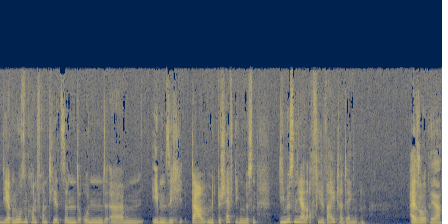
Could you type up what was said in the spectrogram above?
Diagnosen konfrontiert sind und ähm, eben sich damit beschäftigen müssen, die müssen ja auch viel weiter denken. Also Ja.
